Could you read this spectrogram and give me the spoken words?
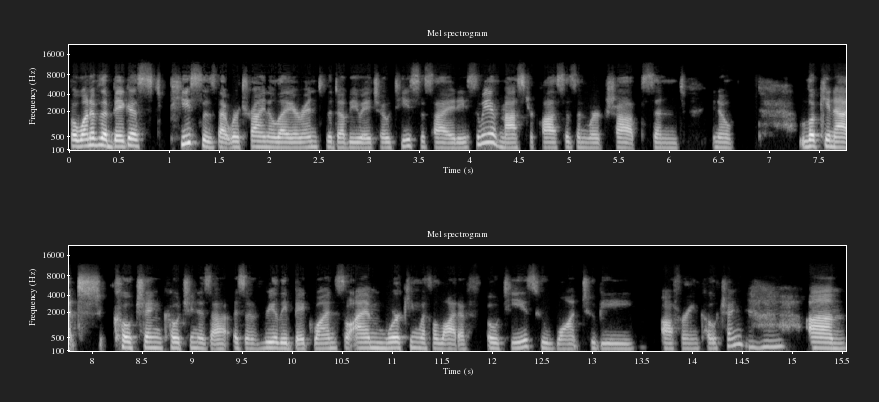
But one of the biggest pieces that we're trying to layer into the whot society so we have master classes and workshops and you know looking at coaching coaching is a is a really big one. So i'm working with a lot of ots who want to be offering coaching. Mm-hmm. um,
